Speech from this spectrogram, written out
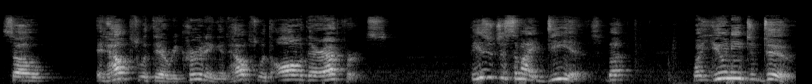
So it helps with their recruiting, it helps with all of their efforts. These are just some ideas, but what you need to do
